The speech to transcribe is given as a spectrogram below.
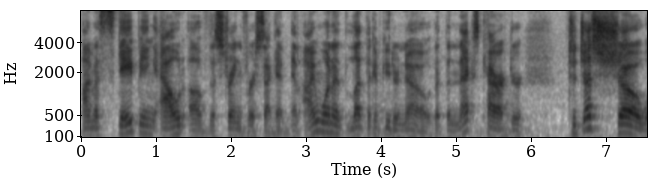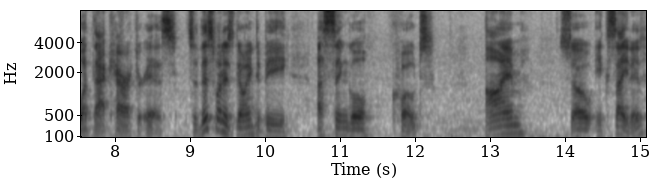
I'm escaping out of the string for a second, and I want to let the computer know that the next character to just show what that character is. So this one is going to be a single quote. I'm so excited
